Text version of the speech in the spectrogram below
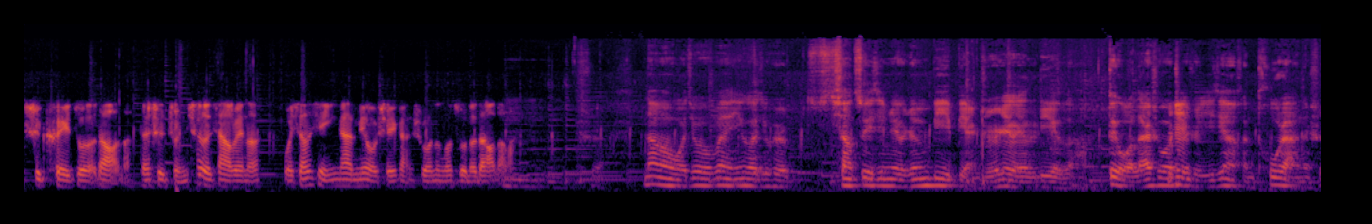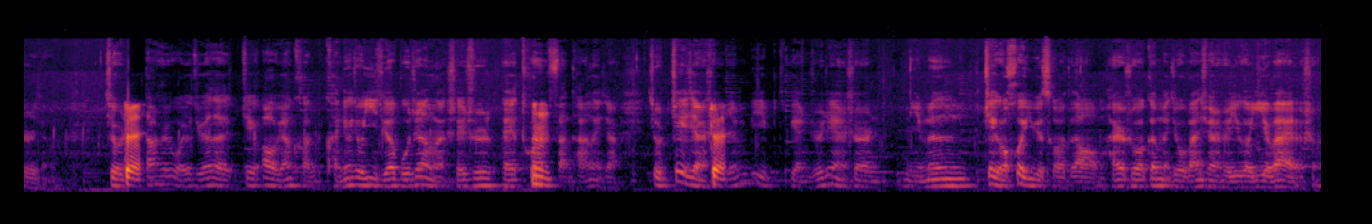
是可以做得到的。但是准确的价位呢，我相信应该没有谁敢说能够做得到的了。是那么我就问一个，就是像最近这个人民币贬值这个例子啊，对我来说这是一件很突然的事情，就是当时我就觉得这个澳元可肯定就一蹶不振了，谁知哎突然反弹了一下，就这件事，人民币贬值这件事儿，你们这个会预测得到吗？还是说根本就完全是一个意外的事儿？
